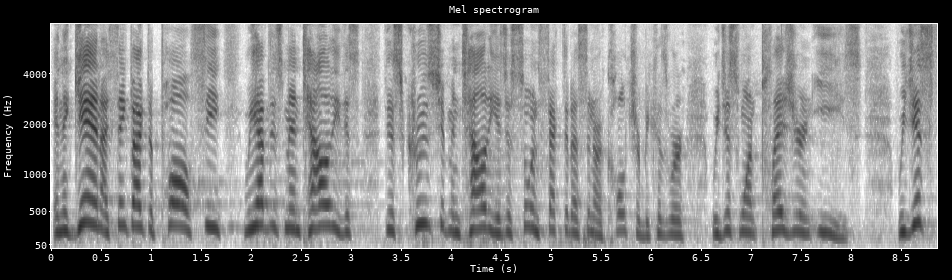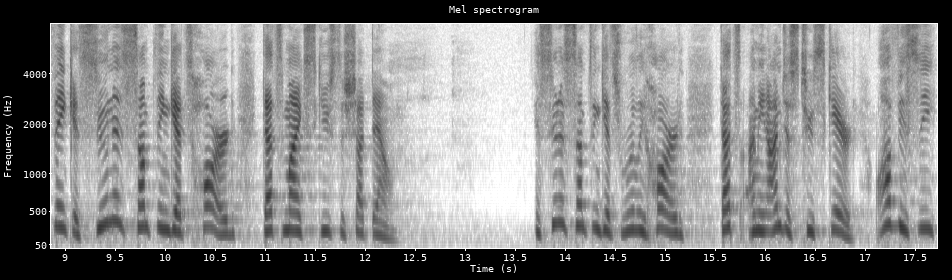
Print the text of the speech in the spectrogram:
And again, I think back to Paul. See, we have this mentality, this, this cruise ship mentality has just so infected us in our culture because we're, we just want pleasure and ease. We just think as soon as something gets hard, that's my excuse to shut down. As soon as something gets really hard, that's, I mean, I'm just too scared. Obviously,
